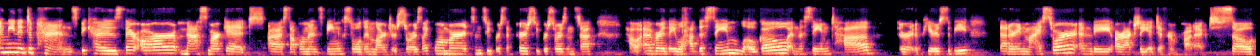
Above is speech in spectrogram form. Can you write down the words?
I mean, it depends because there are mass market uh, supplements being sold in larger stores like Walmart's and super or superstores and stuff. However, they will have the same logo and the same tub, or it appears to be, that are in my store and they are actually a different product. So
